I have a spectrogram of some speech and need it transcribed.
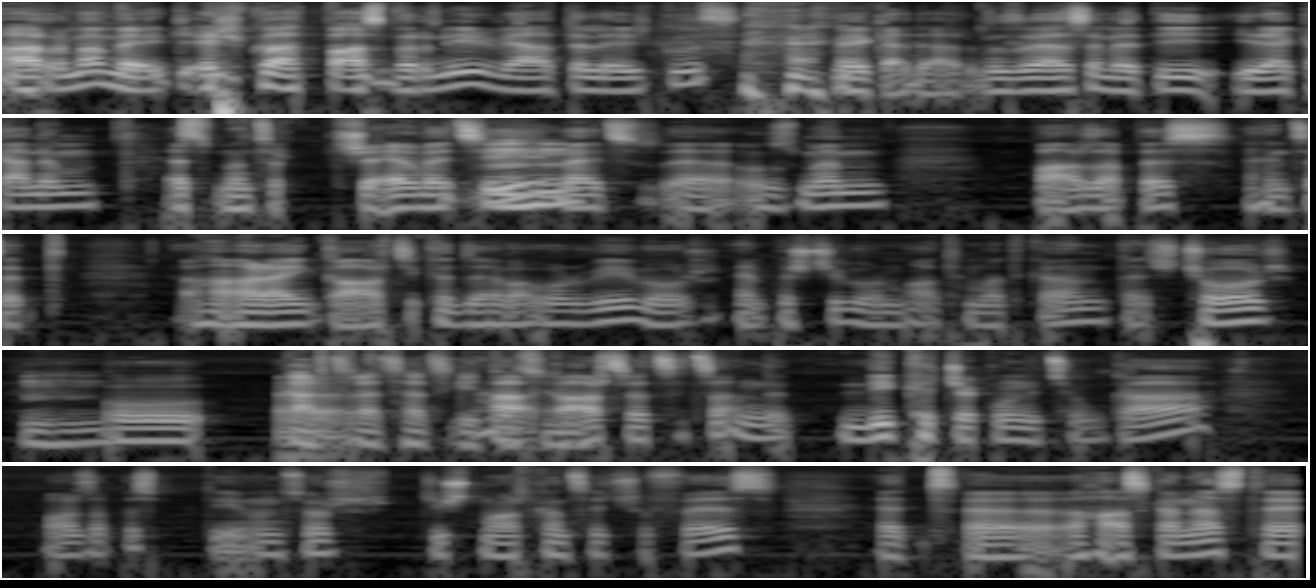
Դառնում է 1, երկու հատ պաս բռնիր, մի հատ էլ երկուս, մեկը դառնում։ Ուզում ասեմ, դա իրականում ես ոնց որ շեղվեցի, բայց ուզում եմ պարզապես հենց այդ հանրային կարծիքը ձևավորվի, որ այնպես չի, որ մաթեմատիկան տես 4 ու կարծրացած գիտություն։ Հա, կարծրացածան լիքը ճկունություն կա, պարզապես պետք է ոնց որ ճիշտ մարդկանց հետ շփվես, այդ հասկանաս թե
